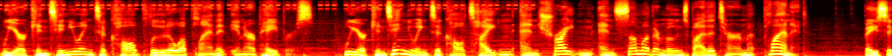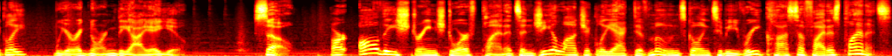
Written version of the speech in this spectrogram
we are continuing to call Pluto a planet in our papers, we are continuing to call Titan and Triton and some other moons by the term planet. Basically, we are ignoring the IAU. So, are all these strange dwarf planets and geologically active moons going to be reclassified as planets?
